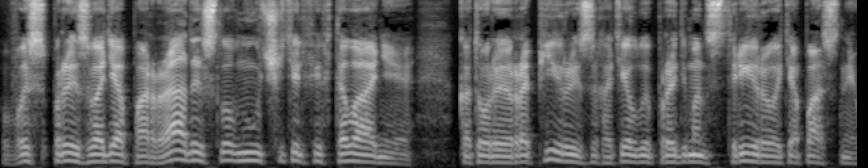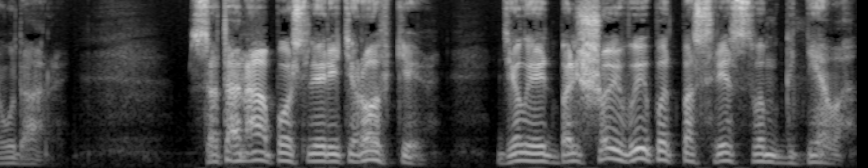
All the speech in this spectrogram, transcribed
воспроизводя парады, словно учитель фехтования, который рапирой захотел бы продемонстрировать опасные удары. Сатана после ретировки делает большой выпад посредством гнева.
